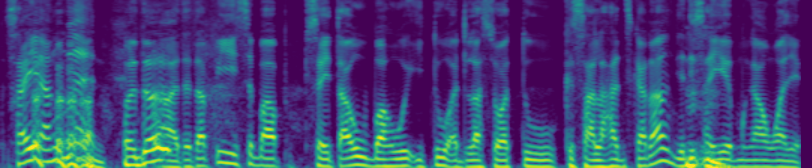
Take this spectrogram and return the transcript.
sayang kan. Betul. Ah tetapi sebab saya tahu bahawa itu adalah suatu kesalahan sekarang jadi saya mengawalnya.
